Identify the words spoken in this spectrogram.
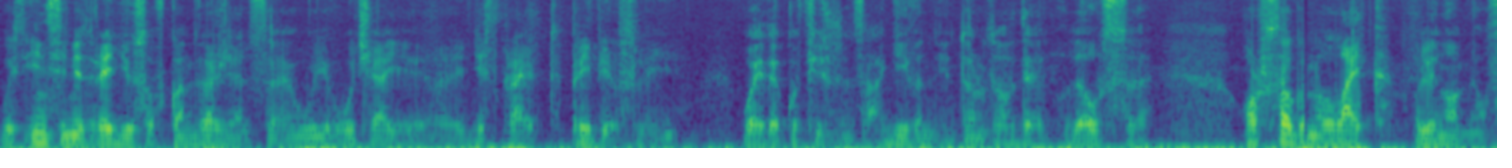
with infinite radius of convergence, we, which I described previously where the coefficients are given in terms of the, those uh, orthogonal-like polynomials.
